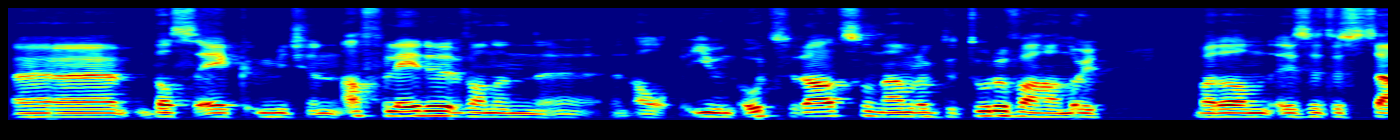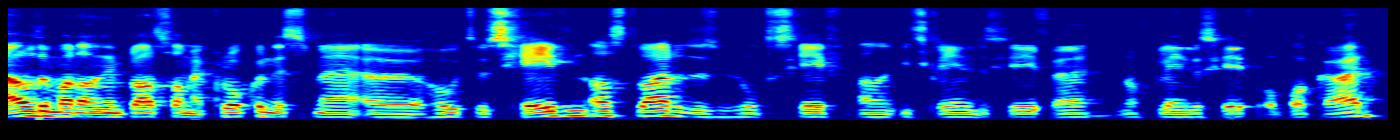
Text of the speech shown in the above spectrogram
eh, dat is eigenlijk een beetje een afleiden van een, een al even oud raadsel, namelijk de Toren van Hanoi. Maar dan is het dus hetzelfde, maar dan in plaats van met klokken is het met eh, houten schijven, als het ware. Dus een grote schijf aan een iets kleinere schijf, hè, nog kleinere schijf op elkaar.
